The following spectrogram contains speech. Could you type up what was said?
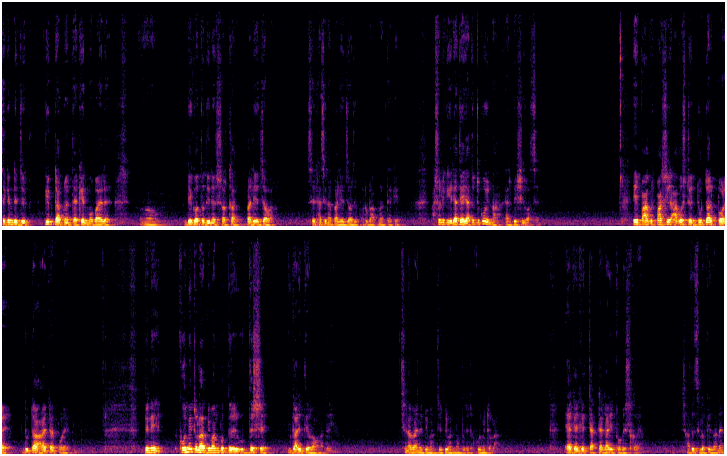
সেকেন্ডের যে ক্লিপটা আপনারা দেখেন মোবাইলে বিগত দিনের সরকার পালিয়ে যাওয়ার, শেখ হাসিনা পালিয়ে যাওয়ার যে ফটোটা আপনারা দেখেন আসলে কি এটাতে এতটুকুই? না, এর বেশিও আছে। এই পাঁচই আগস্টের দুটার পরে, দুটা আড়াইটার পরে, তিনি কর্মীটোলা বিমানবন্দরের উদ্দেশ্যে গাড়িতে রওনা দেয়। সেনাবাহিনীর বিমান, যে বিমানবন্দর, যেটা কর্মীটোলা এক, একে, চারটা গাড়ি প্রবেশ করে। সাথে ছিল কে জানেন?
